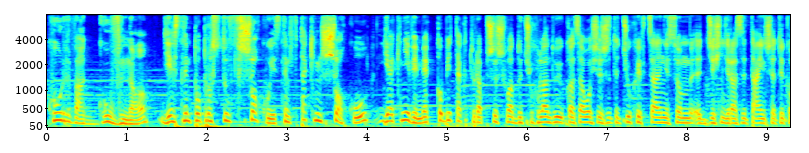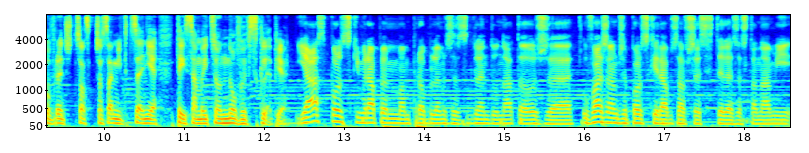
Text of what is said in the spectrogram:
kurwa gówno. Jestem po prostu w szoku, jestem w takim szoku, jak nie wiem, jak kobieta, która przyszła do ciuchlandu i okazało się, że te ciuchy wcale nie są 10 razy tańsze, tylko wręcz czas, czasami w cenie tej samej co nowy w sklepie. Ja z polskim rapem mam problem ze względu na to, że uważam, że polski rap zawsze jest w tyle ze Stanami,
